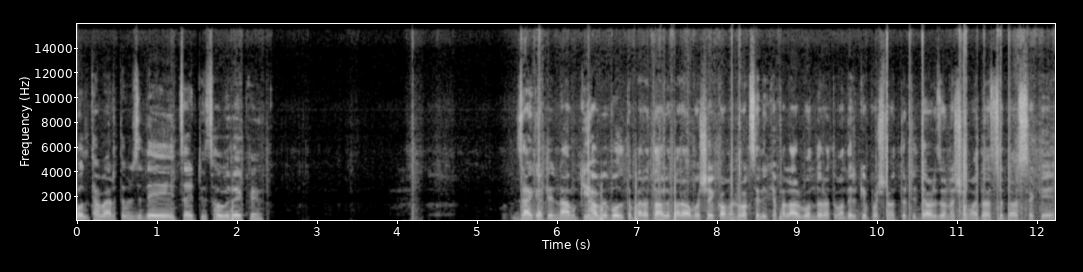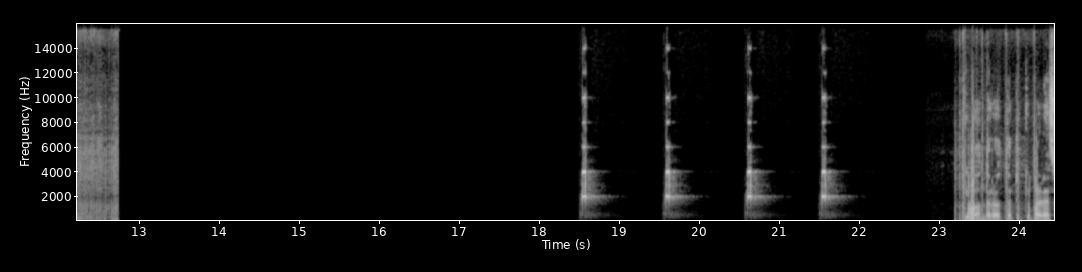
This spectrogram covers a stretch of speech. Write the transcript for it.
বলতে হবে। আর তুমি যদি এই চারটি ছবি দেখে জায়গাটির নাম কি হবে বলতে পারো, তাহলে পরে অবশ্যই কমেন্ট বক্সে লিখে ফেলো। আর বন্ধুরা তোমাদেরকে প্রশ্ন উত্তরটি দেওয়ার জন্য সময় দেওয়া হচ্ছে দশ সেকেন্ড? কি বন্ধুরা উত্তরটি কি পেরেছ?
